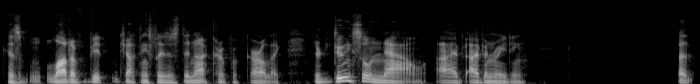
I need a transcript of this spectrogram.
because a lot of Japanese places did not cook with garlic. They're doing so now. I've I've been reading, but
